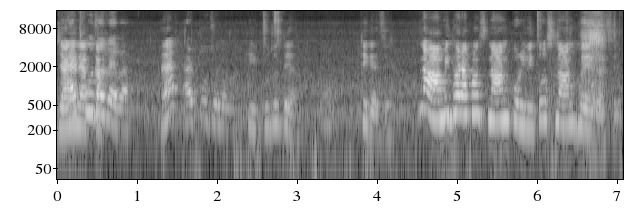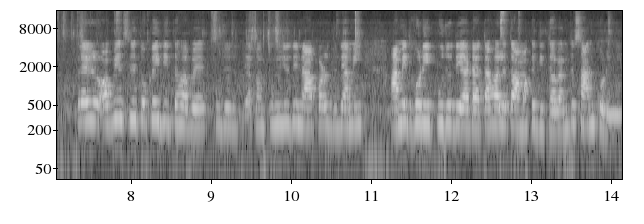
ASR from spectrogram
জানি না হ্যাঁ? আর পুজো দেবা কি পুজো দেওয়া হ্যাঁ। ঠিক আছে। না, আমি ধর এখন স্নান করিনি, তো স্নান হয়ে গেছে। তাহলে অবভিয়াসলি তোকেই দিতে হবে পুজো, এখন তুমি যদি না পারো, যদি আমি আমি ধরি পুজো দেওয়াটা, তাহলে তো আমাকে দিতে হবে, আমি তো স্নান করিনি।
